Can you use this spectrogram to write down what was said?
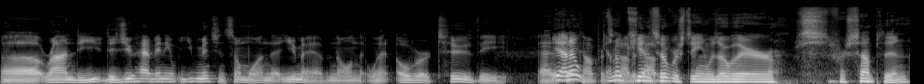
Uh, Ryan, you did you have any? You mentioned someone that you may have known that went over to the ADIPEC Yeah, I know. conference. I know Ken Dhabi. Silverstein was over there for something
